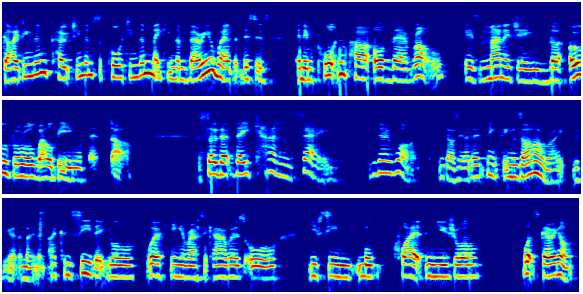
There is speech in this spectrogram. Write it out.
guiding them, coaching them, supporting them, making them very aware that this is an important part of their role is managing the overall well-being of their staff so that they can say, you know what, Ngozi, I don't think things are right with you at the moment. I can see that you're working erratic hours or you've seemed more quiet than usual. What's going on?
